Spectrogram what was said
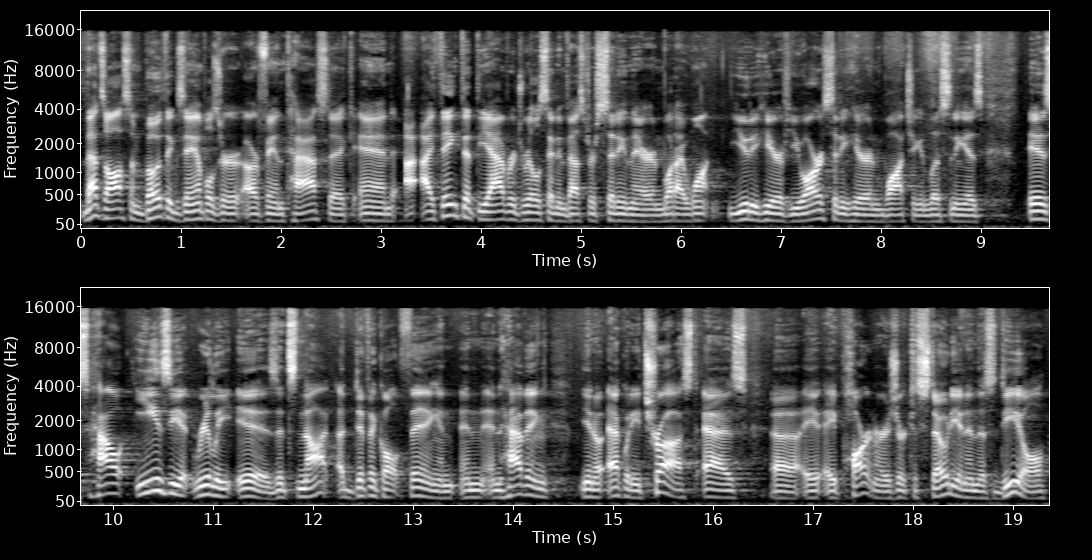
that's awesome. Both examples are, are fantastic. And I, I, think that the average real estate investor sitting there, and what I want you to hear if you are sitting here and watching and listening, is is how easy it really is. It's not a difficult thing, and, and, and having you know equity trust as uh, a, a, partner, as your custodian in this deal,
